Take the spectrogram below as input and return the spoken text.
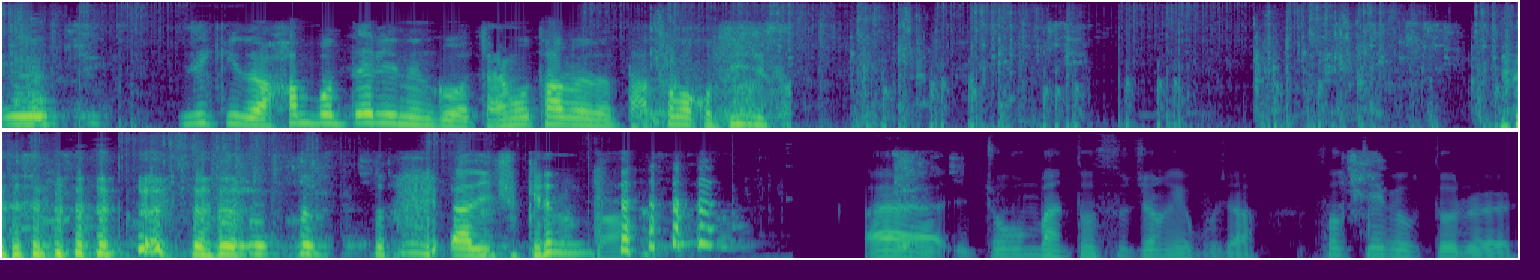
이, 이 새끼들 한 번 때리는 거 잘못하면 다 쳐맞고 뒤졌어. 야, 니 죽겠는데? 아, 야, 조금만 더 수정해보자. 석재벽돌을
